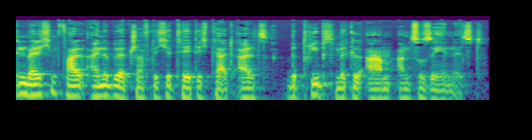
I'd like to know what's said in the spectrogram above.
in welchem Fall eine wirtschaftliche Tätigkeit als betriebsmittelarm anzusehen ist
